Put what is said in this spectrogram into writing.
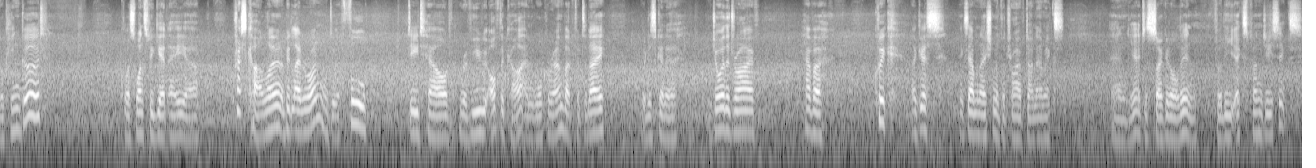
Looking good. Of course, once we get a uh, press car loan a bit later on, we'll do a full detailed review of the car and walk around. But for today, we're just going to enjoy the drive, have a quick, I guess, examination of the drive dynamics, and yeah, just soak it all in for the Xpeng G6.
